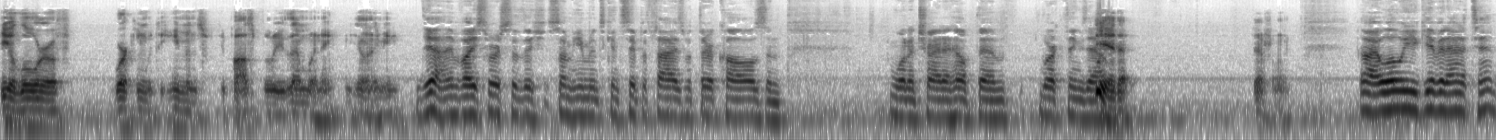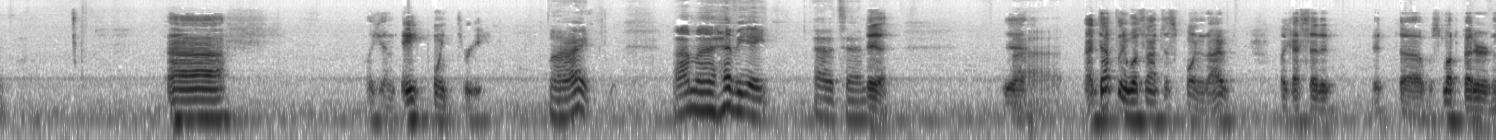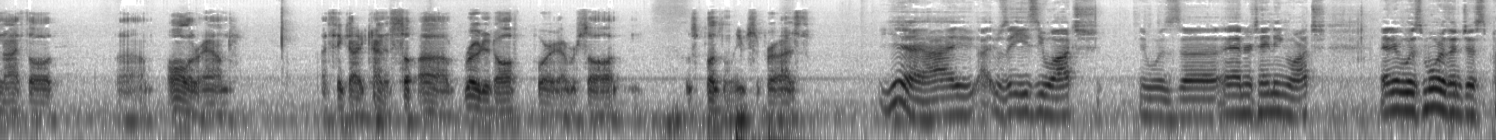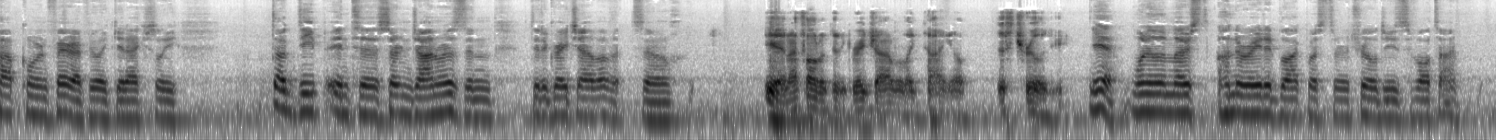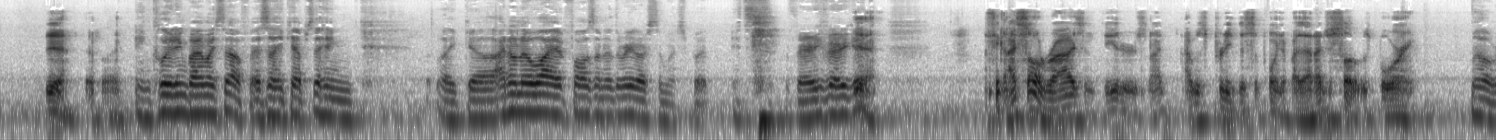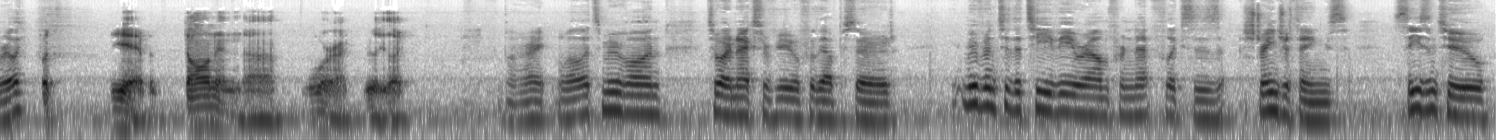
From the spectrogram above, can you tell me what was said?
the allure of working with the humans, with the possibility of them winning. You know what I mean? Yeah, and vice versa. The, some humans can sympathize with their calls and want to try to help them work things out. Yeah, that, definitely. All right, what will you give it out of ten? Uh, like an eight point three. All right, I'm a heavy eight out of ten. Yeah, yeah. Uh, I definitely was not disappointed. I, like I said, it it uh, was much better than I thought um, all around. I think I kind of uh, wrote it off before I ever saw it. and Was pleasantly surprised. Yeah, I, I it was an easy watch. It was uh, an entertaining watch, and it was more than just popcorn fare. I feel like it actually dug deep into certain genres and did a great job of it. So Yeah, and I thought it did a great job of like tying up this trilogy. Yeah, one of the most underrated blockbuster trilogies of all time, Yeah, definitely. including by myself, as I kept saying. Like uh, I don't know why it falls under the radar so much, but it's very, very good. Yeah. I think I saw Rise in theaters, and I, I was pretty disappointed by that. I just thought it was boring. Oh, really? But Yeah, but Dawn and uh, War I really like. All right. Well, let's move on to our next review for the episode. Move into the TV realm for Netflix's Stranger Things season two.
